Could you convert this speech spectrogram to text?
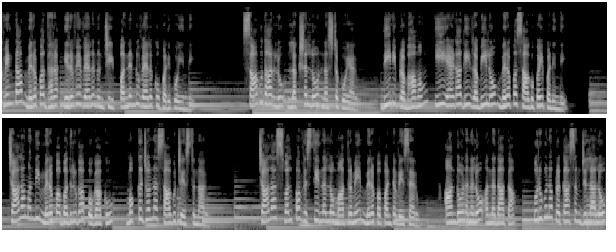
క్వింటా మిరప ధర ఇరవై వేల నుంచి పన్నెండు వేలకు పడిపోయింది. సాగుదారులు లక్షల్లో నష్టపోయారు. దీని ప్రభావం ఈ ఏడాది రబీలో మిరప సాగుపై పడింది. చాలామంది మిరప బదులుగా పొగాకు మొక్కజొన్న సాగు చేస్తున్నారు. చాలా స్వల్ప విస్తీర్ణంలో మాత్రమే మిరప పంట వేశారు. ఆందోళనలో అన్నదాత పురుగున ప్రకాశం జిల్లాలో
